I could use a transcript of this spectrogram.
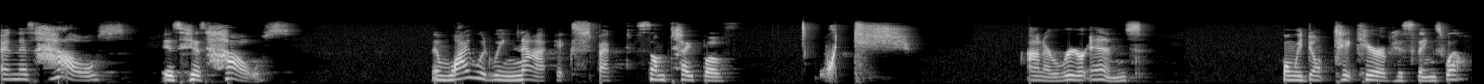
and this house is his house, then why would we not expect some type of on our rear ends when we don't take care of his things well?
